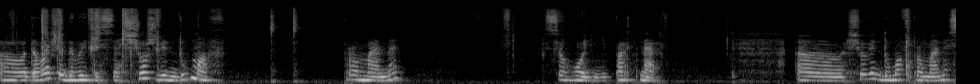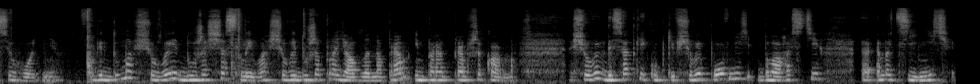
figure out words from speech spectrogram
Е, Давайте дивитися, що ж він думав про мене сьогодні, партнер. Е, Що він думав про мене сьогодні? Він думав, що ви дуже щаслива, що ви дуже проявлена, прям, прям шикарно. Що ви в десятки кубків, що ви повній благості, е, емоційній,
